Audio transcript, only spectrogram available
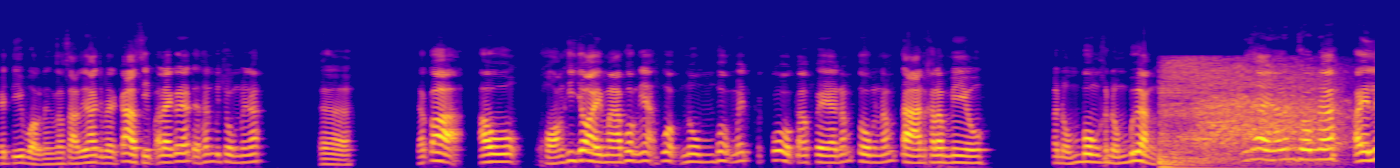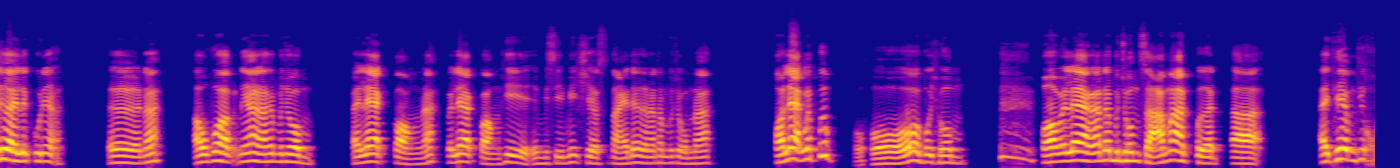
ไปตีบวกหนึ่งสองสามสี่ห้าเจ็ดแปดเก้าสิบอะไรก็แล้วแต่ท่านผู้ชมเลยนะ เออแล้วก็เอาของที่ย่อยมาพวกเนี้ย พวกนมพวกเม็ดโกโก้กาแฟน้ำตรงน้ำตาลคาราเมล ขนมบงขนมเบื้อง ไม่ใช่นะท่านผู้ชมนะไปเรื่อยเลยกูเนี่ย เออนะเอาพวกเนี้ยนะท่านผู้ชมไปแลกกล่องนะ ไปแลกกล่องที่ NBC Michelle Snyder นะท่านผู้ชมนะพอแลกแล้วปุ๊บโอ้โหผู้ชม พอไปแลกแล้วท่านผู้ชมสามารถเปิดอ่า ไอเทมที่โค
